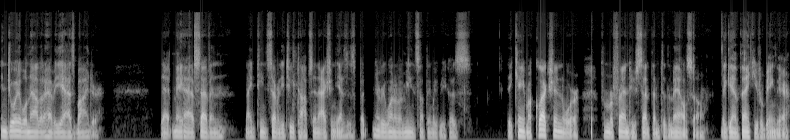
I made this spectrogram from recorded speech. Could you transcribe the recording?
enjoyable now that I have a Yaz binder that may have seven 1972 Topps in action Yaz's, but every one of them means something to me because they came from a collection or from a friend who sent them to the mail. So, again, thank you for being there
